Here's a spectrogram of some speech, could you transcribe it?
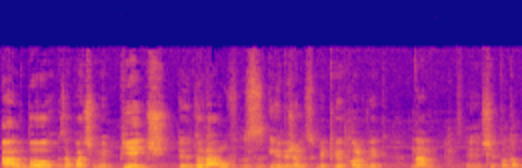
albo zapłacimy 5 dolarów i wybierzemy sobie jakiegokolwiek nam się podoba.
